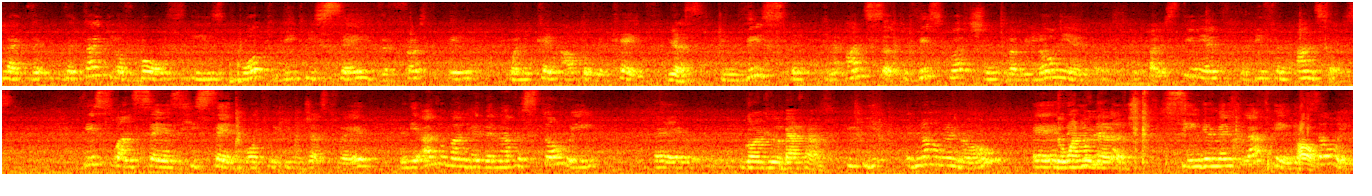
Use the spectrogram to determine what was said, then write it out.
Like the, the title of both is What Did He Say the First Thing When He Came Out of the Cave? Yes. In this, in in answer to this question, Babylonian and Palestinian different answers. This one says he said what we just read, and the other one had another story. Uh, Going to the bathhouse. no, no, no. Uh, The one with the- image, Seeing a man laughing, Oh, sewing.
